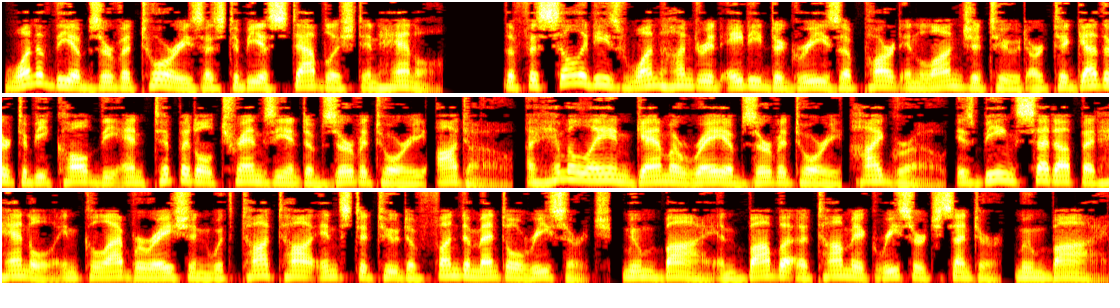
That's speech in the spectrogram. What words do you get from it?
One of the observatories is to be established in Hanle. The facilities 180 degrees apart in longitude are together to be called the Antipodal Transient Observatory a Himalayan Gamma-Ray Observatory is being set up at Hanle in collaboration with Tata Institute of Fundamental Research, Mumbai and Bhabha Atomic Research Centre, Mumbai.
